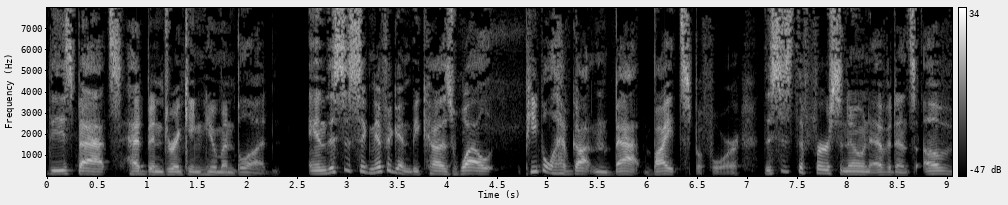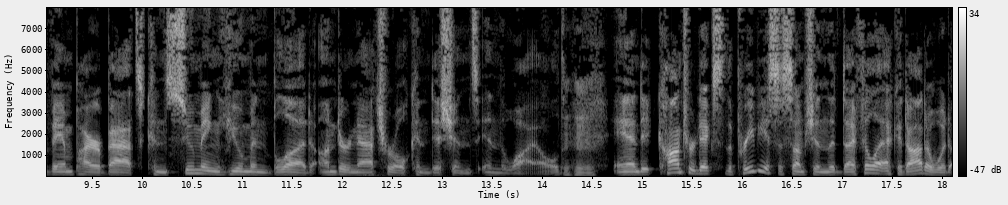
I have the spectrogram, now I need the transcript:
These bats had been drinking human blood. And this is significant because while people have gotten bat bites before, this is the first known evidence of vampire bats consuming human blood under natural conditions in the wild. Mm-hmm. And it contradicts the previous assumption that Diphylla ecaudata would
